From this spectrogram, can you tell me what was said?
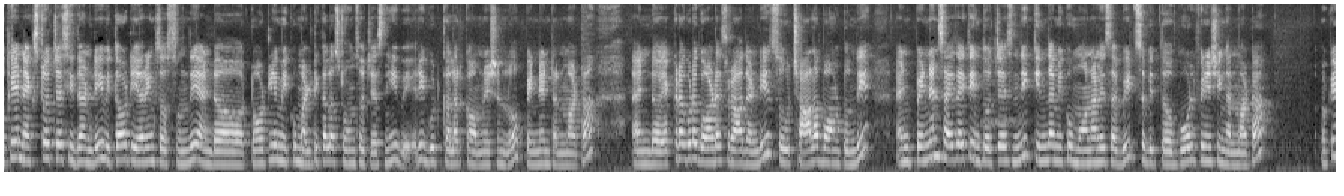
okay next వచ్చేసి ఇదండి వితౌట్ ఇయర్ రింగ్స్ వస్తుంది అండ్ టోటలీ uh, మీకు మల్టీ కలర్ స్టోన్స్ వచ్చేసినాయి వెరీ గుడ్ కలర్ కాంబినేషన్లో పెండెంట్ అనమాట అండ్ ఎక్కడ కూడా గాడెస్ రాదండి. సో చాలా బాగుంటుంది. అండ్ పెండెంట్ సైజ్ అయితే ఇంత వచ్చేసింది. కింద మీకు Monalisa beads with gold finishing అనమాట ఓకే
